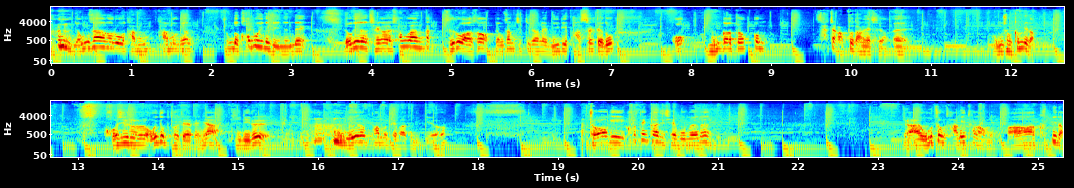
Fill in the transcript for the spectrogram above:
영상으로 담, 담으면 좀 더 커 보이는 게 있는데 여기는 제가 현관 딱 들어와서 영상 찍기 전에 미리 봤을 때도 어 뭔가 조금 살짝 압도당했어요. 예. 엄청 큽니다. 거실을 어디부터 대야 되냐? 길이를 여기서부터 한번 대봐 드릴게요. 저기 커튼까지 재보면은 야 5.4m 나오네요. 아 큽니다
